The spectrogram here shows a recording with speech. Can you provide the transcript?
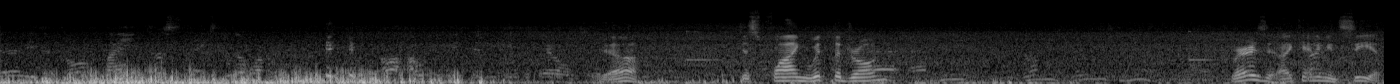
There is a drone flying just next to the waterfall. How- how do you get the there also? Yeah. Just flying with the drone. And he, drone is very much near. Where is it? I can't even see it.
